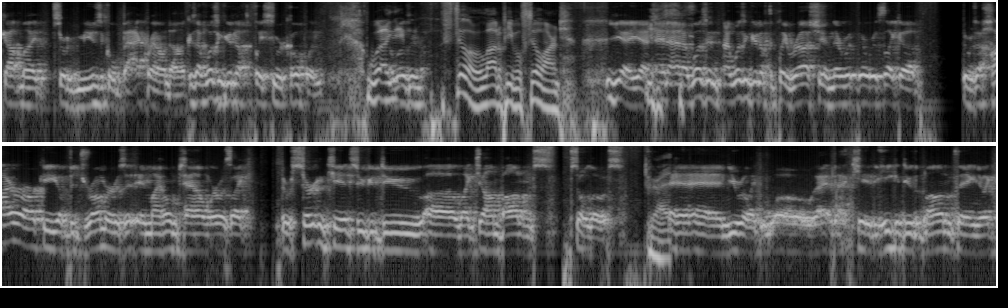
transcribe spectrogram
got my sort of musical background on because I wasn't good enough to play Stewart Copeland. Well, still a lot of people still aren't. Yeah, yeah, and, and I wasn't I wasn't good enough to play Rush, and there was there was like a there was a hierarchy of the drummers in my hometown where it was like there were certain kids who could do uh, like John Bonham's solos, Right. and you were like, whoa, that, that, kid, he can do the Bonham thing. And you're like,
